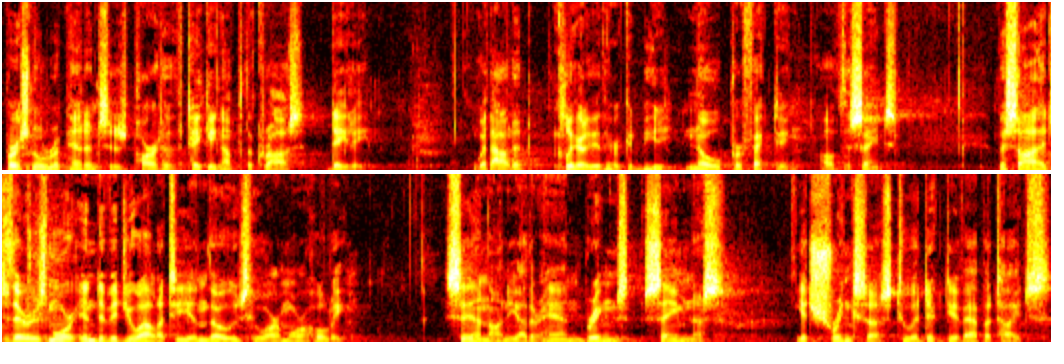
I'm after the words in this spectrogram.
Personal repentance is part of taking up the cross daily. Without it, clearly there could be no perfecting of the saints. Besides, there is more individuality in those who are more holy. Sin, on the other hand, brings sameness. It shrinks us to addictive appetites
